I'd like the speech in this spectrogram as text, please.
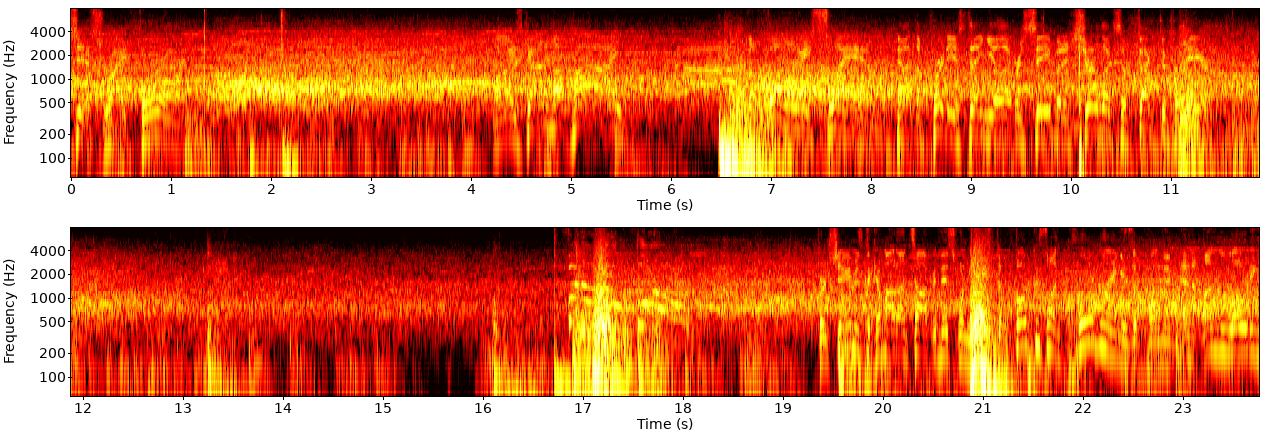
Vicious right forearm. Oh, he's got him up high. The fallaway slam. Not the prettiest thing you'll ever see, but it sure looks effective from here. For Sheamus to come out on top in this one, he needs to focus on cornering his opponent and unloading.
